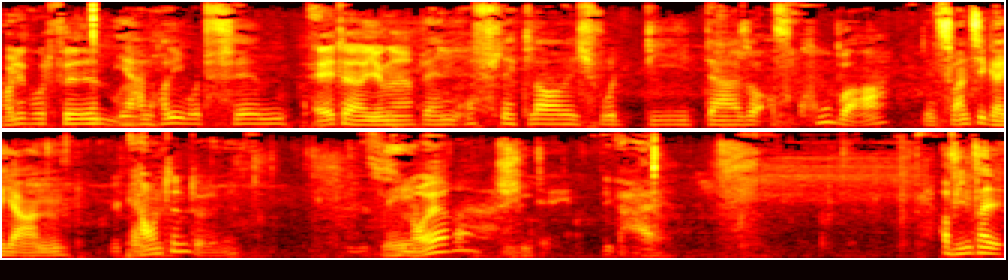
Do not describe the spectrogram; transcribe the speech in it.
Hollywood-Film? ja, ein Hollywood-Film. Älter, jünger? Ben Affleck, glaube ich, wo die da so auf Kuba in den 20er Jahren. Accountant oder? Ist Nee. neuerer? Ah, shit, ey. Egal. Auf jeden Fall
